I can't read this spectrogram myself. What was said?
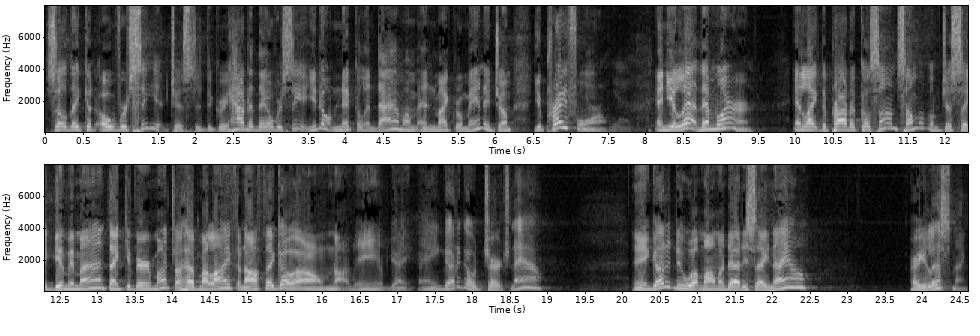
So they could oversee it just a degree. How did they oversee it? You don't nickel and dime them and micromanage them. You pray for them. Yeah. And you let them learn. And like the prodigal son, some of them just say, Give me mine, thank you very much, I have my life, and off they go. Oh, I'm not, I ain't got to go to church now. I ain't got to do what mom and daddy say now. Are you listening?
